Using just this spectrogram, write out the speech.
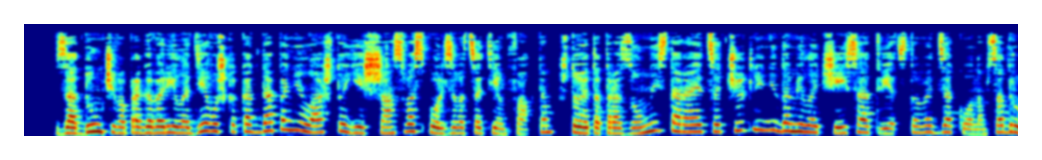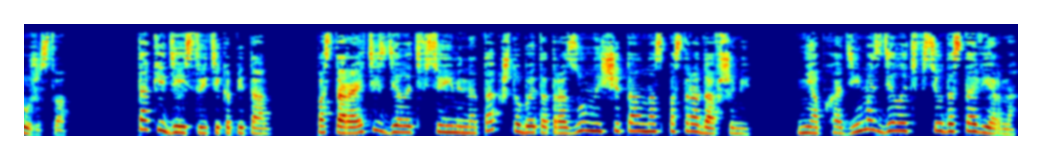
— задумчиво проговорила девушка, когда поняла, что есть шанс воспользоваться тем фактом, что этот разумный старается чуть ли не до мелочей соответствовать законам Содружества. «Так и действуйте, капитан. Постарайтесь сделать все именно так, чтобы этот разумный считал нас пострадавшими. Необходимо сделать все достоверно.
